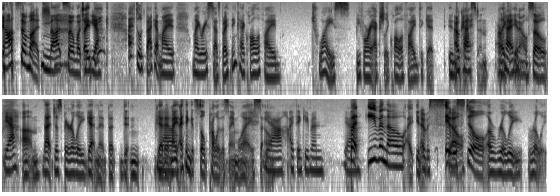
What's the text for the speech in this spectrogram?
not so much. Not so much. I Yeah. think I have to look back at my my race stats, but I think I qualified twice before I actually qualified to get into Okay. Boston. Like, Okay. you know, so Yeah. um, that just barely getting it that didn't get it. And I, I think it's still probably the same way. So Yeah, I think even, yeah. But even though you know, It was it was still- still a really, really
